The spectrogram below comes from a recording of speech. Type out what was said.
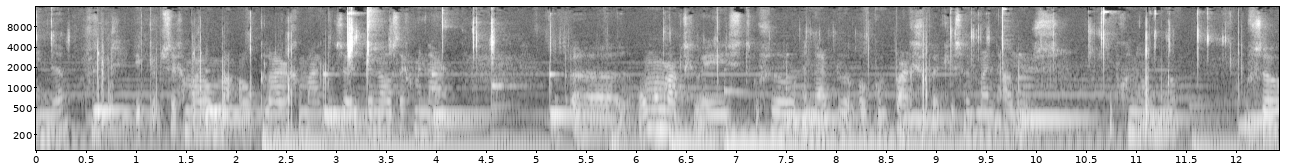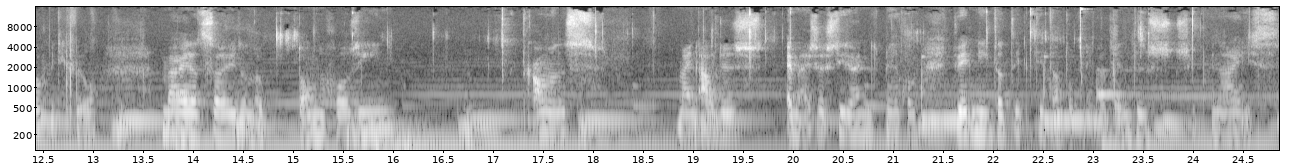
einde. Ik heb zeg maar al klaargemaakt. Dus ik ben al zeg maar naar uh, de geweest of zo. En daar hebben we ook een paar gesprekjes met mijn ouders opgenomen. Of zo, weet ik veel. Maar dat zal je dan ook dan nog wel zien. Trouwens, mijn ouders en mijn zus die zijn net binnenkomen. Ik weet niet dat ik dit aan het opnemen ben. Dus super nice.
